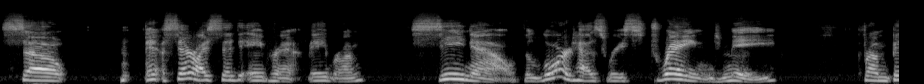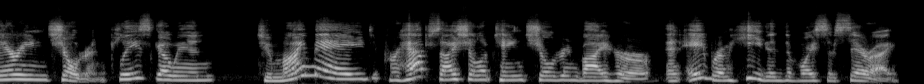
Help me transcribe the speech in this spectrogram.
So Sarai said to Abraham, Abram, See now, the Lord has restrained me from bearing children. Please go in to my maid, perhaps I shall obtain children by her. And Abram heeded the voice of Sarai.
